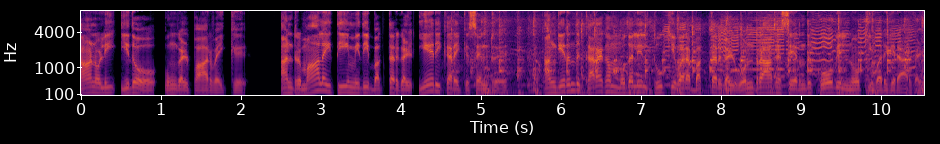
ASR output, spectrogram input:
காணொளி இதோ உங்கள் பார்வைக்கு. அன்று மாலை தீமிதி பக்தர்கள் ஏரிக்கரைக்கு சென்று அங்கிருந்து கரகம் முதலில் தூக்கி வர பக்தர்கள் ஒன்றாக சேர்ந்து கோவில் நோக்கி வருகிறார்கள்.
